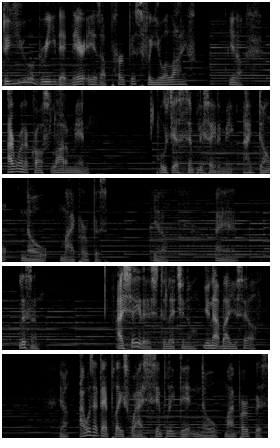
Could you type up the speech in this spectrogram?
Do you agree that there is a purpose for your life? You know, I run across a lot of men who just simply say to me, I don't know my purpose. You know, and listen, I say this to let you know you're not by yourself. You know, I was at that place where I simply didn't know my purpose.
